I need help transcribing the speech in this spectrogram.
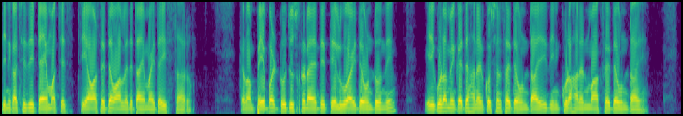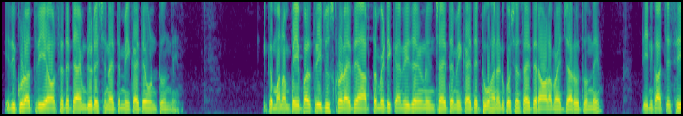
దీనికి వచ్చేసి టైం వచ్చేసి త్రీ అవర్స్ అయితే వాళ్ళైతే టైం అయితే ఇస్తారు. ఇక్కడ మనం పేపర్ టూ చూసుకున్నట్టయితే తెలుగు అయితే ఉంటుంది. ఇది కూడా మీకైతే హండ్రెడ్ క్వశ్చన్స్ అయితే ఉంటాయి. దీనికి కూడా హండ్రెడ్ మార్క్స్ అయితే ఉంటాయి. ఇది కూడా త్రీ అవర్స్ అయితే టైం డ్యూరేషన్ అయితే మీకైతే ఉంటుంది. ఇక మనం పేపర్ త్రీ చూసుకున్నట్టయితే అర్థమెటిక్ అండ్ రీజనింగ్ నుంచి అయితే మీకైతే టూ హండ్రెడ్ క్వశ్చన్స్ అయితే రావడం అయితే జరుగుతుంది. దీనికి వచ్చేసి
